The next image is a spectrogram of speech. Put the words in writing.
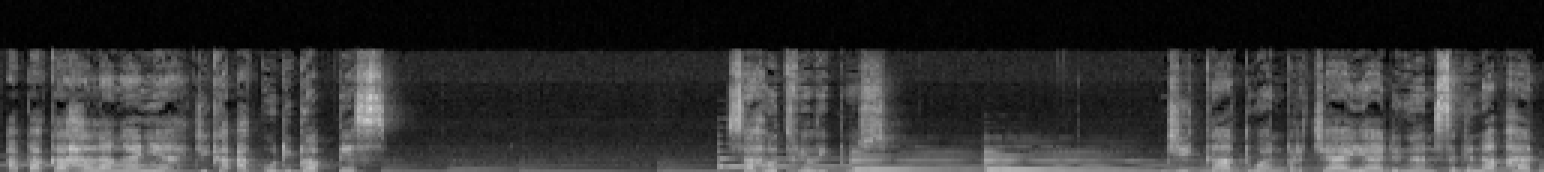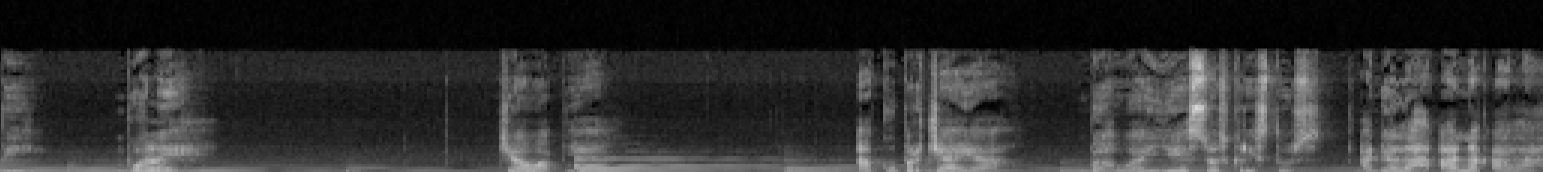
Apakah halangannya jika aku dibaptis?" Sahut Filipus, "Jika Tuhan percaya dengan segenap hati, boleh." Jawabnya, "Aku percaya bahwa Yesus Kristus adalah Anak Allah."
